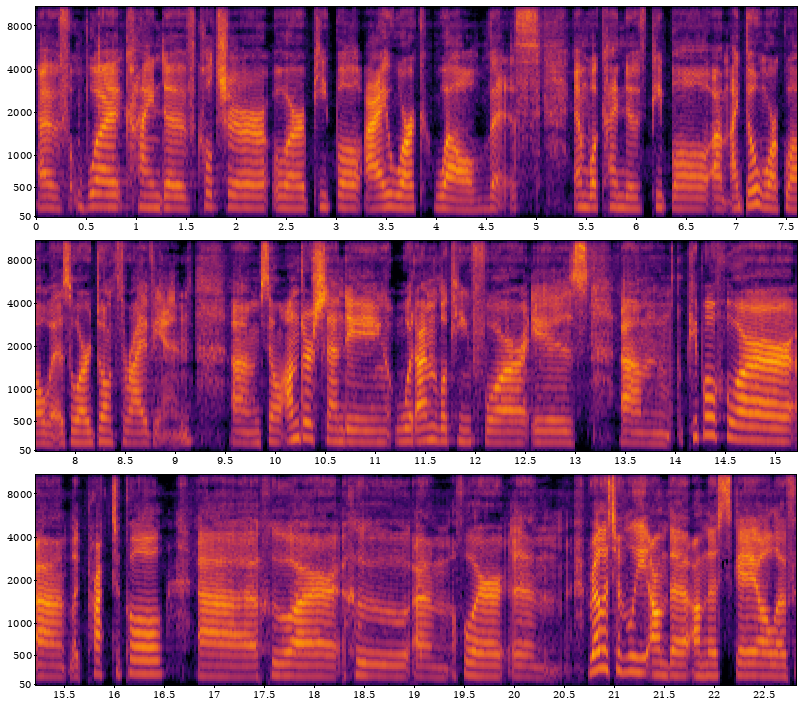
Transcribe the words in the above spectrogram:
of what kind of culture or people I work well with and what kind of people um, I don't work well with or don't thrive in. Um, so, understanding what I'm looking for is um, people who are uh, like practical, uh, who are who um, who are um, relatively on the on the scale of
